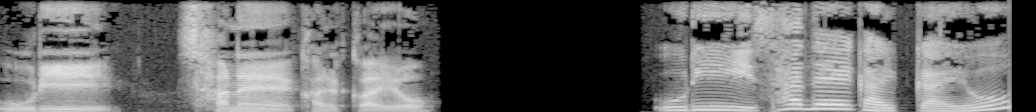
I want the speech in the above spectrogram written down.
우리 산에 갈까요? 우리 산에 갈까요?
